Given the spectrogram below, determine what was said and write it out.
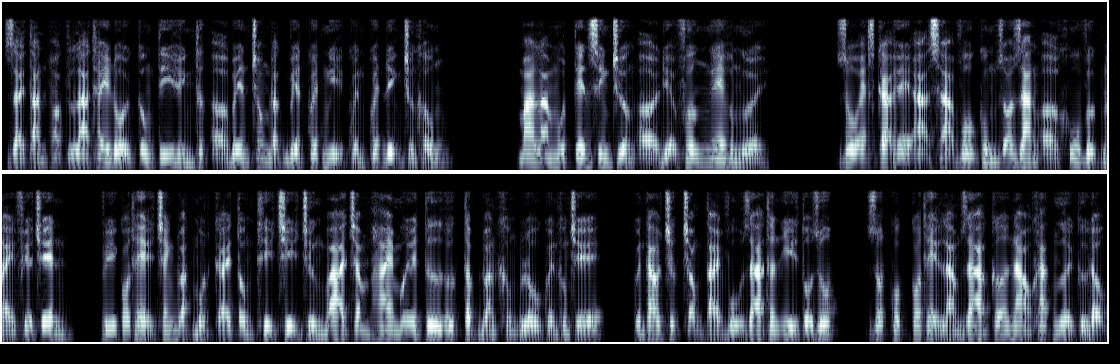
giải tán hoặc là thay đổi công ty hình thức ở bên trong đặc biệt quyết nghị quyền quyết định trường khống mà là một tên sinh trưởng ở địa phương nghe hồng người. Dô s hệ ạ xạ vô cùng rõ ràng ở khu vực này phía trên, vì có thể tranh đoạt một cái tổng thị trị chừng ba trăm hai mươi bốn ước tập đoàn khổng lồ quyền khống chế, quyền cao chức trọng tài vụ gia thân ý tổ rút, rốt cuộc có thể làm ra cỡ nào khác người cử động.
